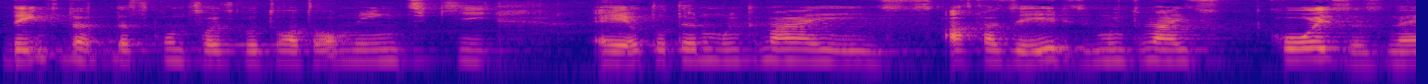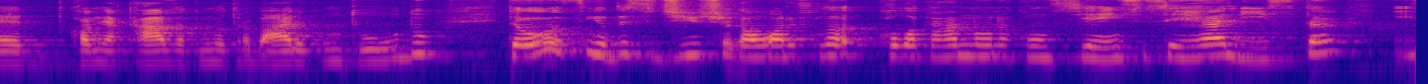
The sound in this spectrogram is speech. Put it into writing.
dentro da, das condições que eu estou atualmente, que é, eu estou tendo muito mais afazeres, muito mais coisas, né, com a minha casa, com o meu trabalho, com tudo. Então, assim, eu decidi chegar uma hora e colocar a mão na consciência e ser realista e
